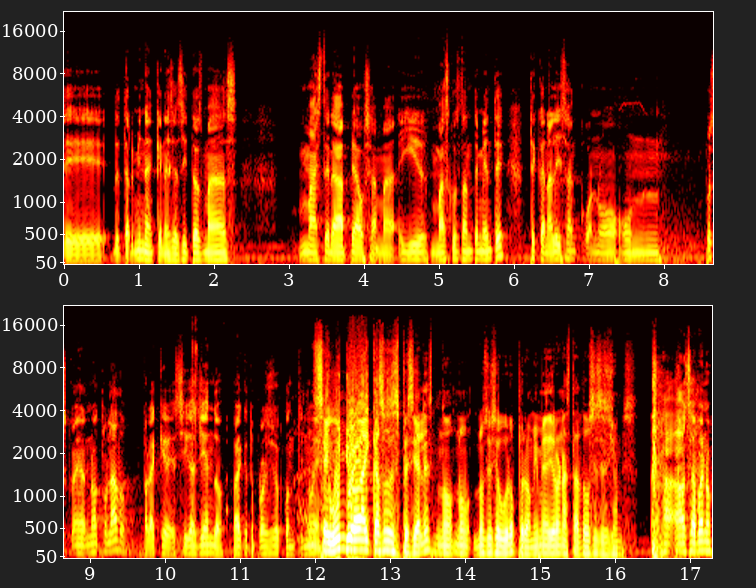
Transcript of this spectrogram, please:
eh, determinan que necesitas más, más terapia, o sea, ir más constantemente, te canalizan con un, pues en otro lado, para que sigas yendo, para que tu proceso continúe. Según yo hay casos especiales, no, no, no estoy seguro, pero a mí me dieron hasta 12 sesiones. o sea, bueno,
